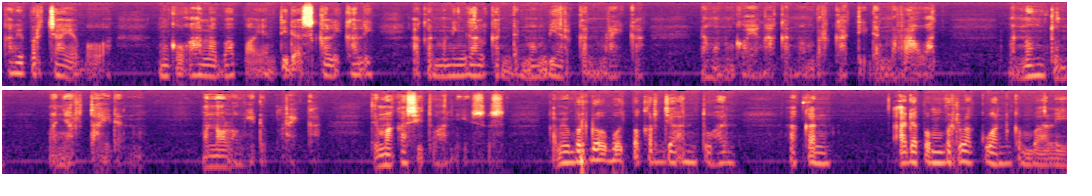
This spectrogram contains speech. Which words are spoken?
kami percaya bahwa Engkau Allah Bapa yang tidak sekali-kali akan meninggalkan dan membiarkan mereka. Namun Engkau yang akan memberkati dan merawat, menuntun, menyertai dan menolong hidup mereka. Terima kasih Tuhan Yesus. Kami berdoa buat pekerjaan Tuhan akan ada pemberlakuan kembali.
